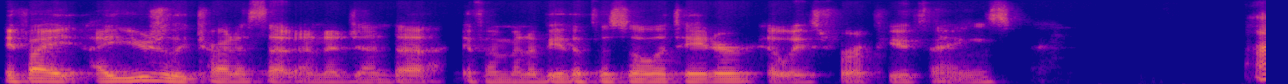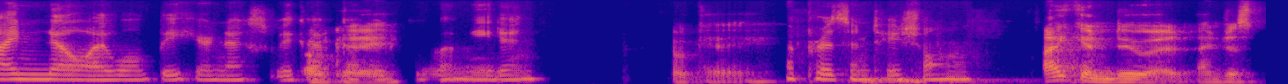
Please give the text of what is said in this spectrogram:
if I, I usually try to set an agenda if I'm gonna be the facilitator, at least for a few things. I know I won't be here next week. I've got to Okay. do a meeting, Okay, a presentation. I can do it, I just,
